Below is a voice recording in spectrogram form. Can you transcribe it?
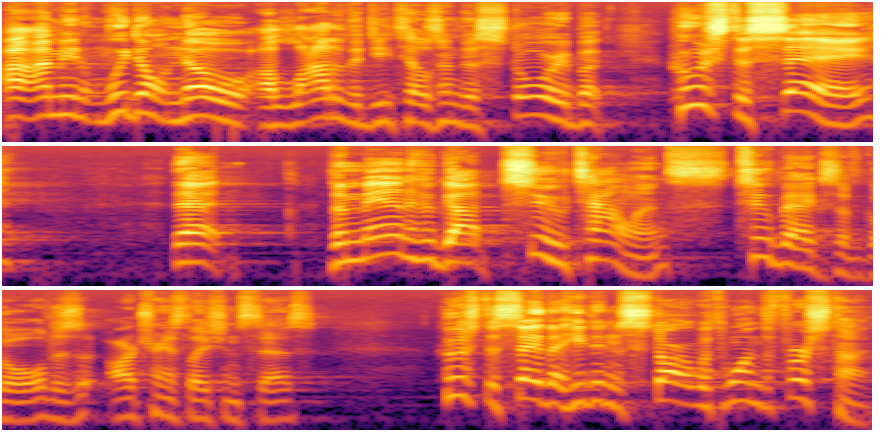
I mean, we don't know a lot of the details in this story, but who's to say that the man who got two talents, two bags of gold, as our translation says, who's to say that he didn't start with one the first time?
